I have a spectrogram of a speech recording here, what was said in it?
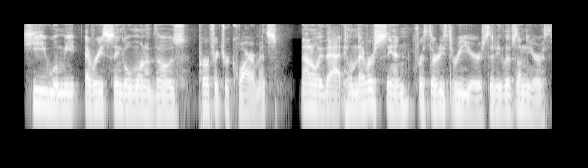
he will meet every single one of those perfect requirements. Not only that, he'll never sin for 33 years that he lives on the earth.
